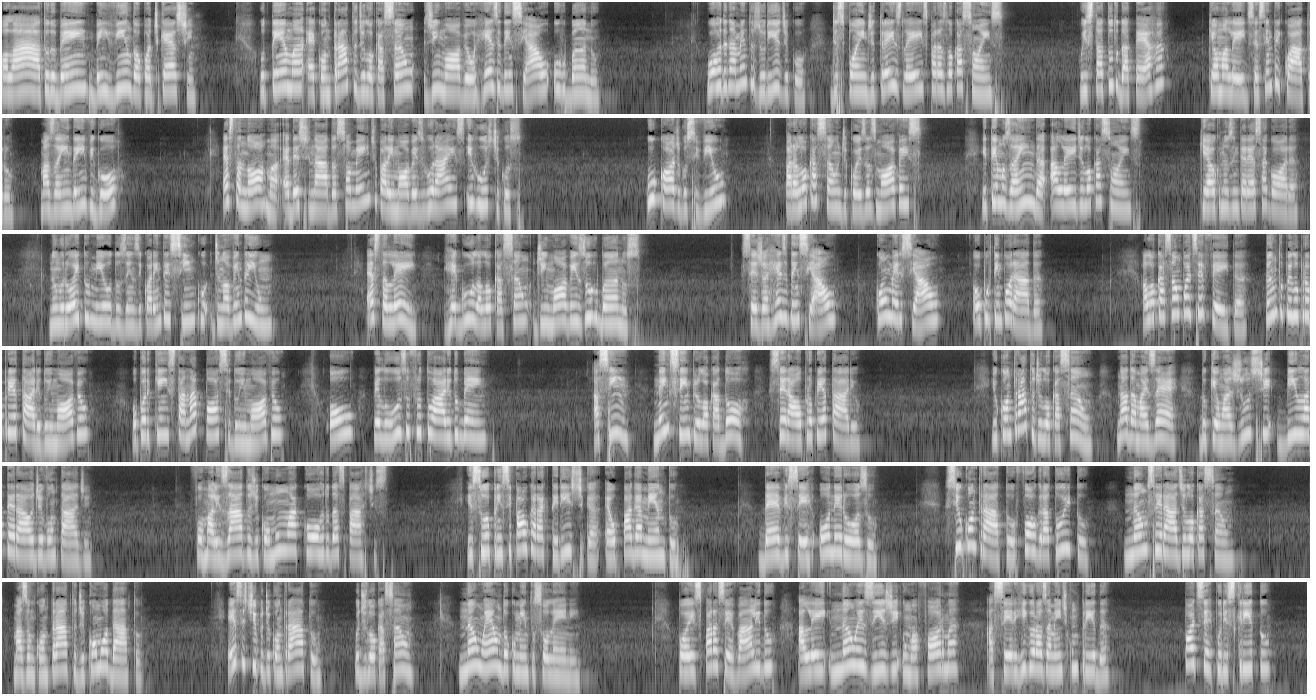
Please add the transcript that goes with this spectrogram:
Olá, tudo bem? Bem-vindo ao podcast. O tema é contrato de locação de imóvel residencial urbano. O ordenamento jurídico dispõe de três leis para as locações: o Estatuto da Terra, que é uma lei de 64, mas ainda em vigor. Esta norma é destinada somente para imóveis rurais e rústicos. O Código Civil, para locação de coisas móveis. E temos ainda a Lei de Locações, que é o que nos interessa agora, número 8.245 de 91. Esta lei regula a locação de imóveis urbanos, seja residencial, comercial ou por temporada. A locação pode ser feita tanto pelo proprietário do imóvel, ou por quem está na posse do imóvel, ou pelo usufrutuário do bem. Assim, nem sempre o locador será o proprietário. E o contrato de locação nada mais é do que um ajuste bilateral de vontade formalizado de comum acordo das partes. E sua principal característica é o pagamento. Deve ser oneroso. Se o contrato for gratuito, não será de locação, mas um contrato de comodato. Esse tipo de contrato, o de locação, não é um documento solene, pois para ser válido a lei não exige uma forma a ser rigorosamente cumprida. Pode ser por escrito,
